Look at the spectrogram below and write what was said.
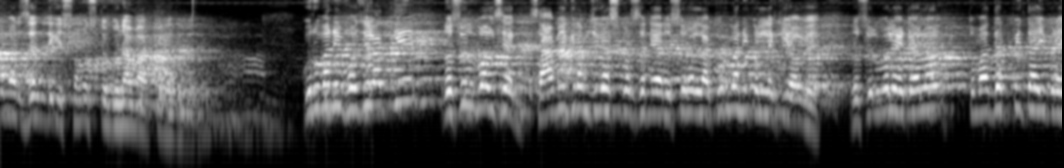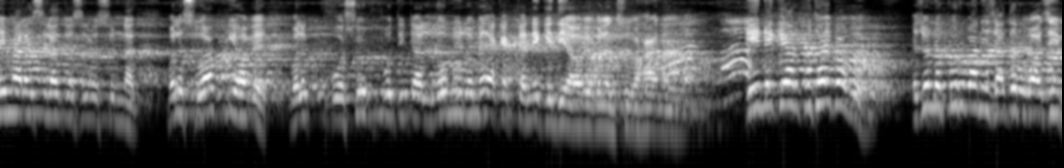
তোমার জেন্দিগির সমস্ত গুণা মাফ করে দেবে। কুরবানির ফজিলাত কি? রসুল বলছেন সাহাবিকরাম জিজ্ঞাসা করছেন ইয়া রসুল্লাহ কুরবানি করলে কি হবে? রসুল বলে এটা হলো তোমাদের পিতা ইব্রাহিম আলাইসালামের সুন্নাত। বলে সোয়াব কি হবে? বলে পশুর প্রতিটা লোমে লোমে এক একটা নেকি দেওয়া হবে। বলেন সুবাহান এই নেকি আর কোথায় পাবো? এজন্য কুরবানি যাদের ওয়াজিব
